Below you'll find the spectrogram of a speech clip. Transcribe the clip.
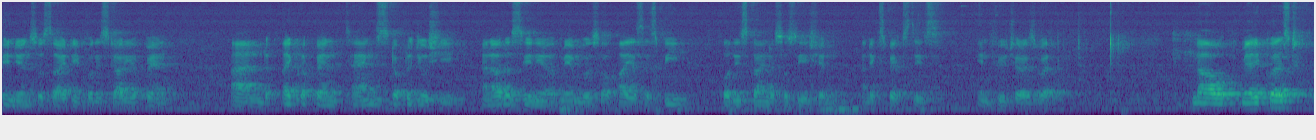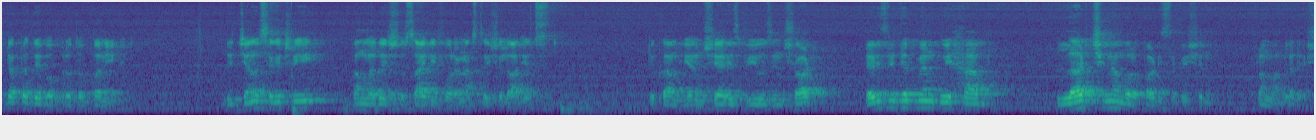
Indian Society for the Study of Pain. And ICUPN thanks Dr. Joshi and other senior members of ISSP for this kind of association and expects this in future as well. Now, may I request Dr. Debabrata Banik, the General Secretary, Bangladesh Society for Anesthesiologists, to come here and share his views in short. Ladies and gentlemen, we have large number of participation from Bangladesh.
